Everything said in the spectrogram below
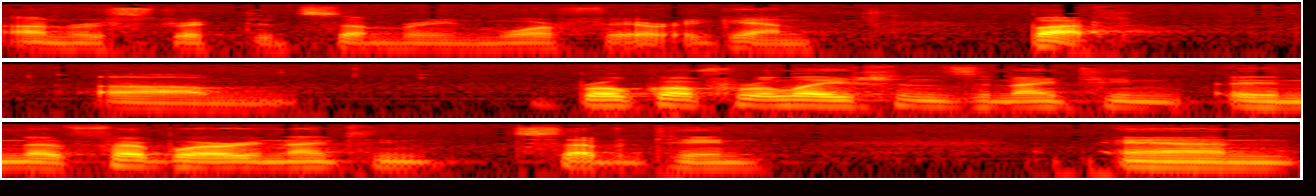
unrestricted submarine warfare again, but um, broke off relations in, 19, in uh, February 1917 and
